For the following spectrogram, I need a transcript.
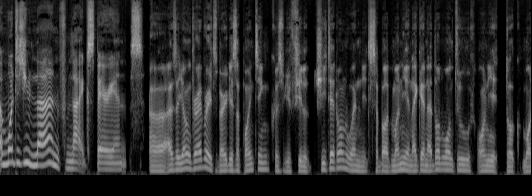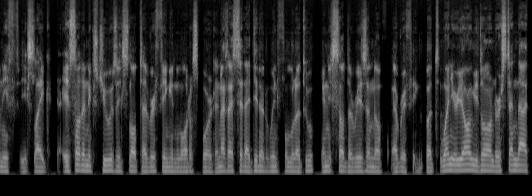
And what did you learn from that experience? Uh, as a young driver, it's very disappointing because you feel cheated on when it's about money. And again, I don't want to only talk money. It's like, it's not an excuse. It's not everything in motorsport. And as I said, I didn't win Formula 2 and it's not the reason of everything. But when you're young, you don't understand that.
